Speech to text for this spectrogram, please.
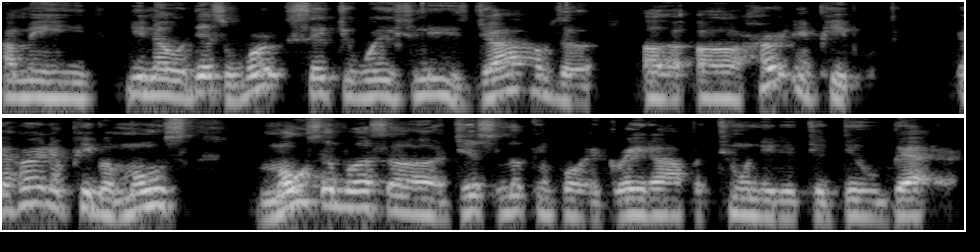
I mean, you know, this work situation, these jobs are, are, are hurting people. They're hurting people. Most most of us are just looking for a great opportunity to do better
